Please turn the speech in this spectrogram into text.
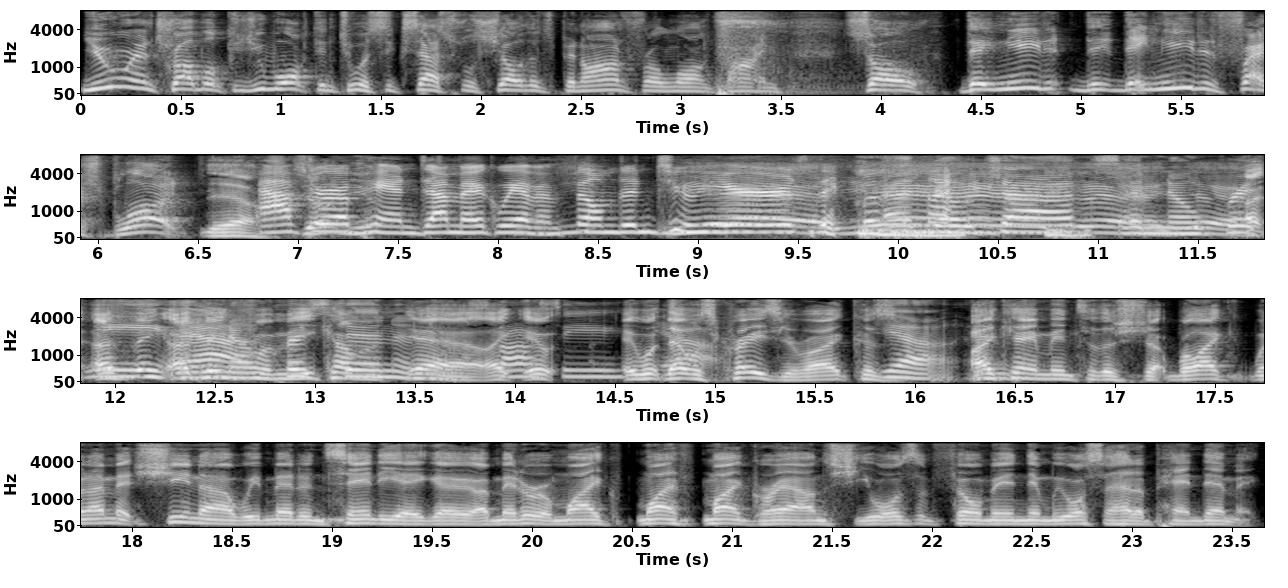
You were in trouble because you walked into a successful show that's been on for a long time. So they need they, they needed fresh blood. Yeah. After So a you- pandemic, we haven't filmed in two Yeah, years. yeah, and no yeah, Jax yeah, and no yeah. I- I, I think I think no for me Kristen coming, and yeah, no like it, it, wa- that was crazy, right? Because Yeah, I came into the show. Well, like when I met Scheana, we met in San Diego. I met her on my my my grounds. She wasn't filming. Then we also had a pandemic.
